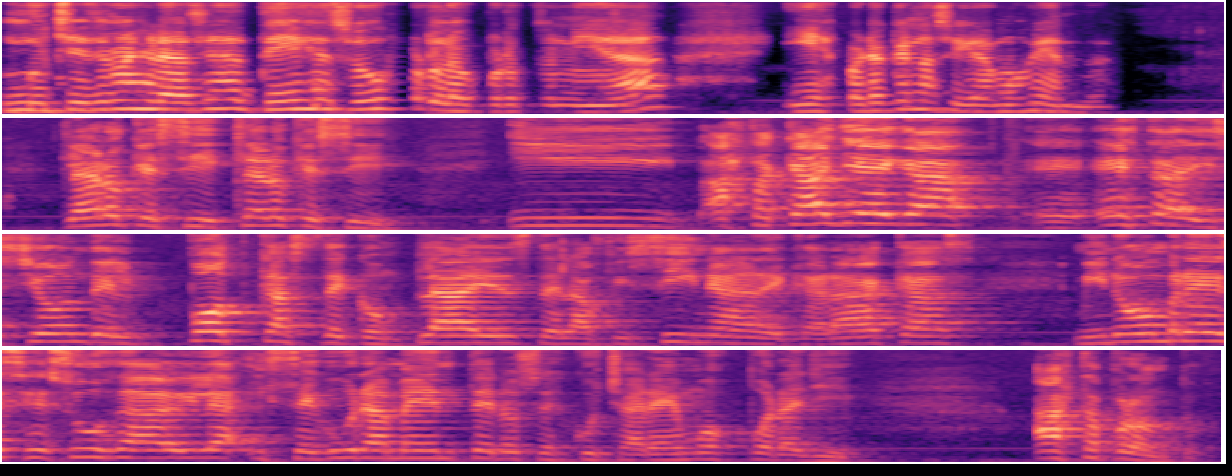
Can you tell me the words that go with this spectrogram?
Muchísimas gracias a ti, Jesús, por la oportunidad y espero que nos sigamos viendo. Claro que sí, claro que sí. Y hasta acá llega eh, esta edición del podcast de compliance de la oficina de Caracas. Mi nombre es Jesús Dávila y seguramente nos escucharemos por allí. Hasta pronto.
